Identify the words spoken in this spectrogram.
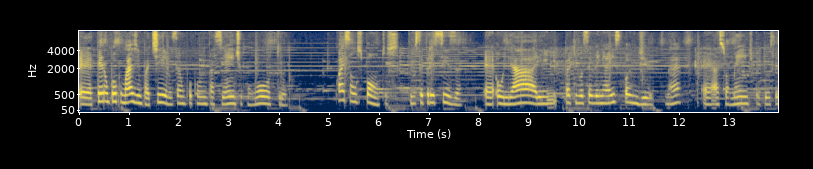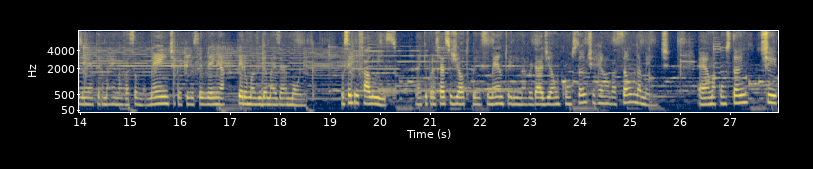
é, ter um pouco mais de empatia, você é um pouco impaciente com o outro. Quais são os pontos que você precisa é, olhar e para que você venha expandir, né? É, a sua mente, para que você venha ter uma renovação da mente, para que você venha ter uma vida mais harmônica. Eu sempre falo isso, né? que o processo de autoconhecimento, ele na verdade é uma constante renovação da mente. É uma constante.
